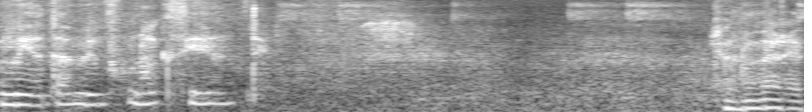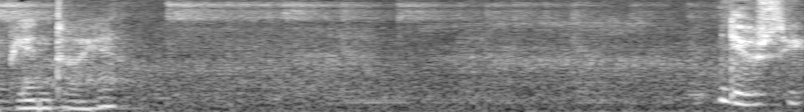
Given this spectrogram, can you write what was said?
Lo mío también fue un accidente. Yo no me arrepiento, ¿eh? Yo sí.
